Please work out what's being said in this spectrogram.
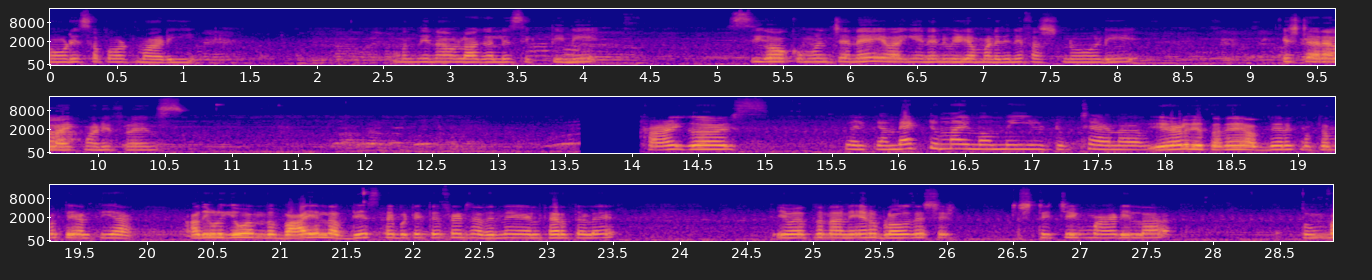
ನೋಡಿ ಸಪೋರ್ಟ್ ಮಾಡಿ. ಮುಂದಿನ ವ್ಲಾಗಲ್ಲಿ ಸಿಗ್ತೀನಿ. ಸಿಗೋಕ್ಕೂ ಮುಂಚೆನೇ ಇವಾಗ ಏನೇನು ವೀಡಿಯೋ ಮಾಡಿದ್ದೀನಿ ಫಸ್ಟ್ ನೋಡಿ. ಇಷ್ಟಾರ ಲೈಕ್ ಮಾಡಿ friends hi guys welcome back to my ಮಮ್ಮಿ ಯೂಟ್ಯೂಬ್ ಚಾನಲ್ ಹೇಳಿದೆ ತಾನೇ ಹದಿನೈದಕ್ಕೆ ಮತ್ತೆ ಮತ್ತೆ ಹೇಳ್ತೀಯ? ಅದು ಇವಳಿಗೆ ಒಂದು ಬಾಯಲ್ಲಿ ಅಭ್ಯಾಸ ಆಗಿಬಿಟ್ಟೈತೆ ಫ್ರೆಂಡ್ಸ್ ಅದನ್ನೇ ಹೇಳ್ತಾ ಇರ್ತಾಳೆ. ಇವತ್ತು ನಾನೇನು ಬ್ಲೌಸ್ ಸ್ಟಿಚಿಂಗ್ ಮಾಡಿಲ್ಲ. ತುಂಬ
